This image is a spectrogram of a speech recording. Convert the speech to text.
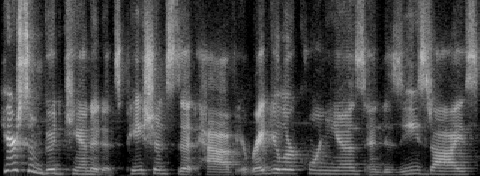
Here's some good candidates patients that have irregular corneas and diseased eyes.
